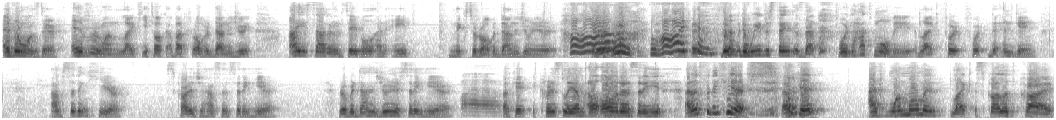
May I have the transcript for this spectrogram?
everyone's there. Everyone, like you talk about Robert Downey Jr. I sat on the table and ate next to Robert Downey Jr. what? Uh, the, the weirdest thing is that for that movie, like for, for the Endgame, I'm sitting here, Scarlett Johansson sitting here, Robert Downey Jr. sitting here, Wow. okay, Chris Liam, all, all of them sitting here, and I'm sitting here, okay. At one moment, like Scarlett cried,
